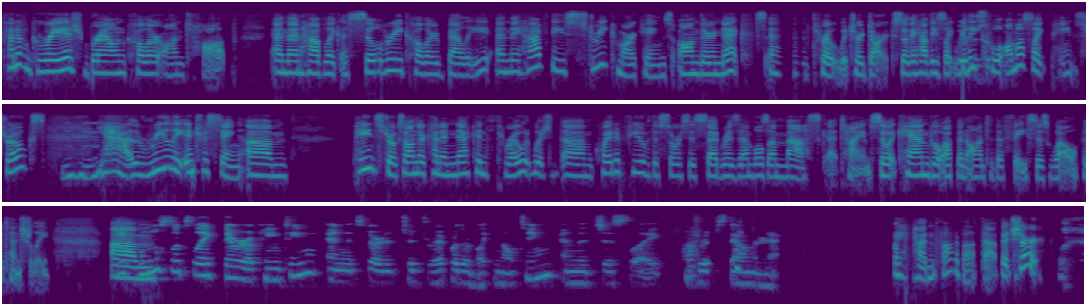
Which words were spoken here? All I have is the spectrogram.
kind of grayish brown color on top, and then have like a silvery colored belly. And they have these streak markings on their necks and throat, which are dark. So they have these like really cool, almost like paint strokes. Mm-hmm. Yeah, really interesting. Um, paint strokes on their kind of neck and throat, which um, quite a few of the sources said resembles a mask at times. So it can go up and onto the face as well, potentially. Um, it almost looks like they were a painting and it started to drip or they're like melting and it just like drips down their neck. I hadn't thought about that, but sure,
